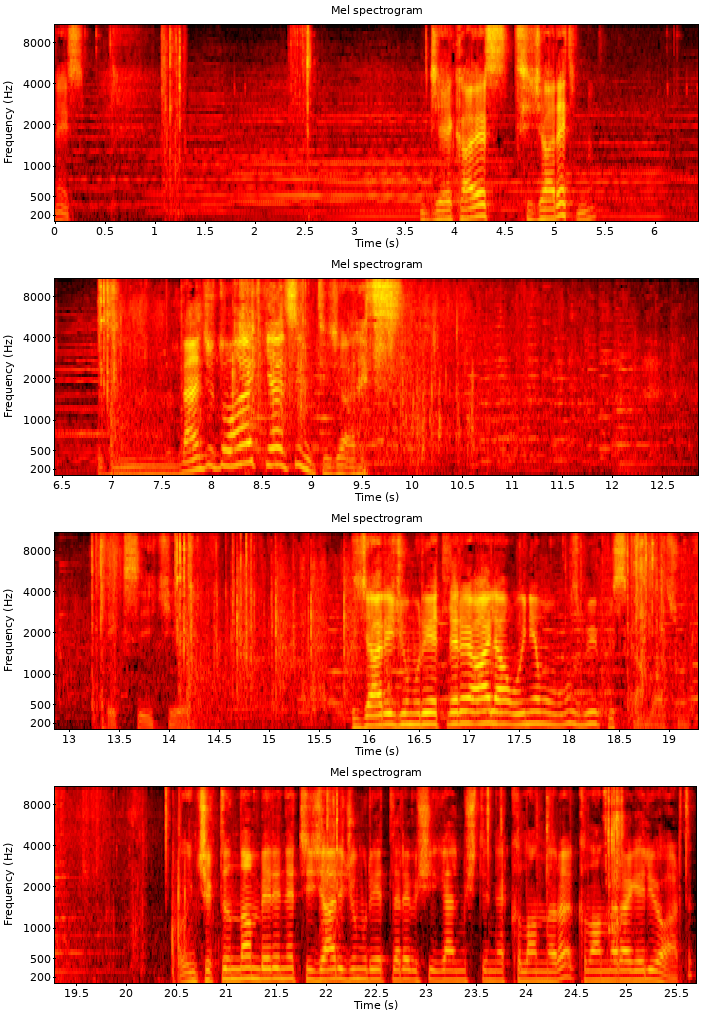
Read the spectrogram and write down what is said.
neyse. CKS ticaret mi? Bence dua et gelsin ticaret. Eksi iki. Ticari cumhuriyetlere hala oynayamamamız büyük bir skandal çünkü. Oyun çıktığından beri ne ticari cumhuriyetlere bir şey gelmişti ne klanlara. Klanlara geliyor artık.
